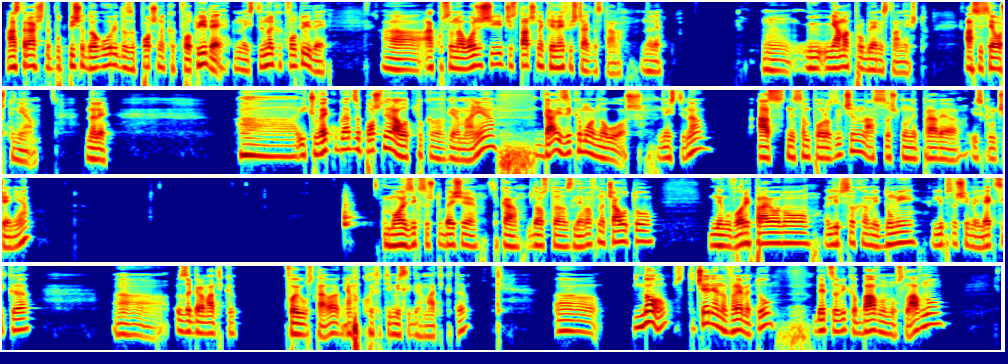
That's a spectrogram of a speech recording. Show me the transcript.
Аз трябваше да подпиша договор и да започна каквото и да е. Наистина каквото и да е. Ако се наложиш и чистач на кенефи щях да стана. Нали? Нямах проблеми с това нещо. Аз и все още нямам. Нали? А, и човек, когато започне работа тук в Германия, да, езика му е много лош. Наистина, аз не съм по-различен, аз също не правя изключения. Мой език също беше така доста зле в началото. Не говорих правилно, липсваха ми думи, липсваше ми лексика. А, за граматика, какво и остава? Няма кой да ти мисли граматиката. А, но с течение на времето, деца вика бавно, но славно,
